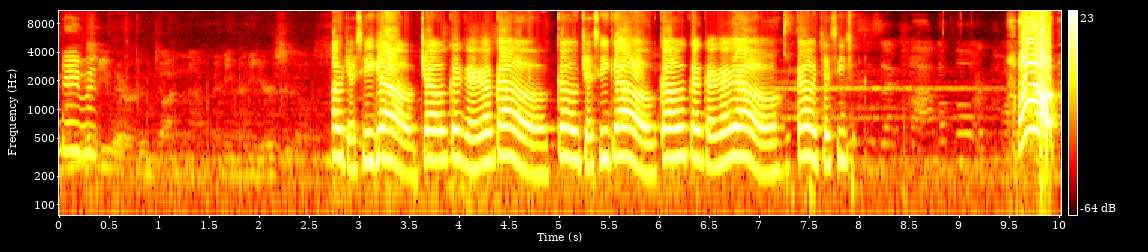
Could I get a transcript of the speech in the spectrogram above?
David. Done many, many years ago. Go Jesse, go! Go go go go go! Go Jesse, go! Go go go go go! Go Jesse! Ah!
